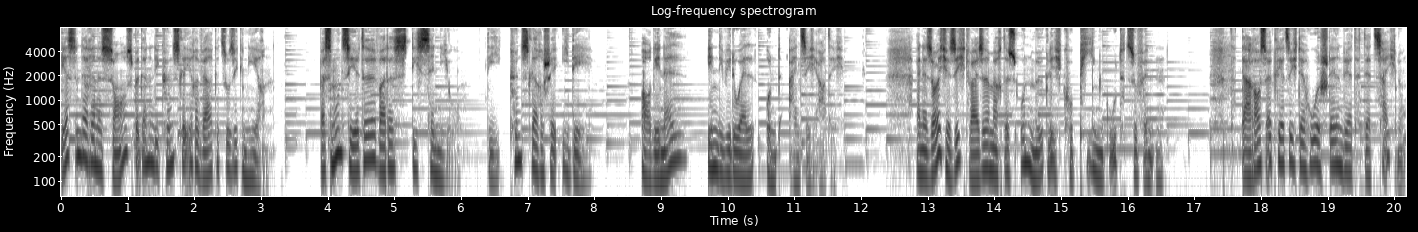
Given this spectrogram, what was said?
Erst in der Renaissance begannen die Künstler ihre Werke zu signieren. Was nun zählte, war das Disegno, die künstlerische Idee. Originell, individuell und einzigartig. Eine solche Sichtweise macht es unmöglich, Kopien gut zu finden. Daraus erklärt sich der hohe Stellenwert der Zeichnung.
